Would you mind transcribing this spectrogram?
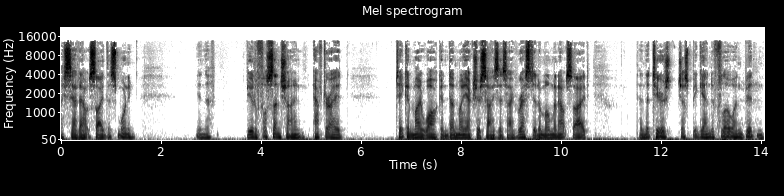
I sat outside this morning in the beautiful sunshine after I had taken my walk and done my exercises. I rested a moment outside, and the tears just began to flow unbidden.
